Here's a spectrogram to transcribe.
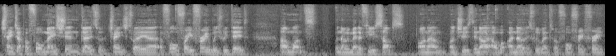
change up a formation, go to change to a, uh, a four-three-three, which we did um, once. You know, we made a few subs on um, on Tuesday night. I, I, noticed we went to a four-three-three,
